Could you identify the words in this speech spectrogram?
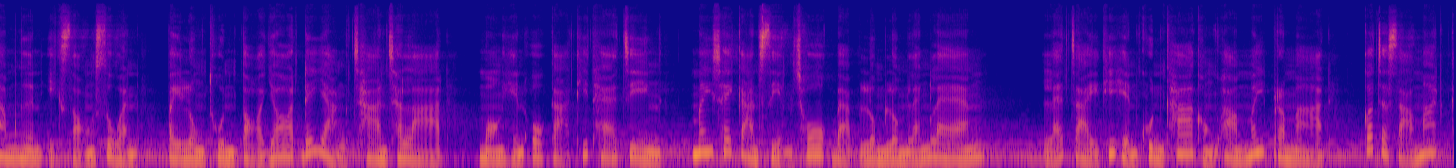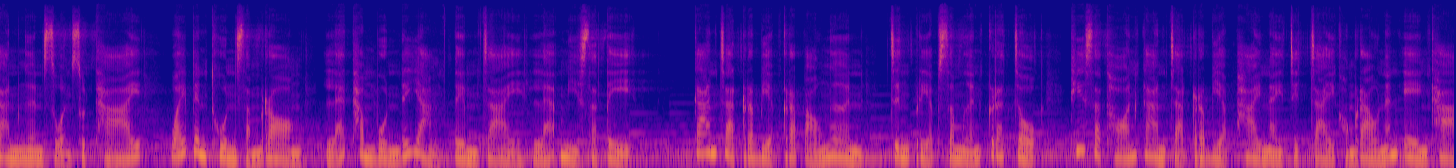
นำเงินอีกสองส่วน ไปลงทุนต่อยอดได้อย่างชาญฉลาด มองเห็นโอกาสที่แท้จริง ไม่ใช่การเสี่ยงโชคแบบลมๆแรงๆและใจที่เห็นคุณค่าของความไม่ประมาท ก็จะสามารถกันเงินส่วนสุดท้าย ไว้เป็นทุนสำรอง และทำบุญได้อย่างเต็มใจและมีสติ การจัดระเบียบกระเป๋าเงินจึงเปรียบเสมือนกระจก ที่สะท้อนการจัดระเบียบภายในจิตใจของเรานั่นเองค่ะ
